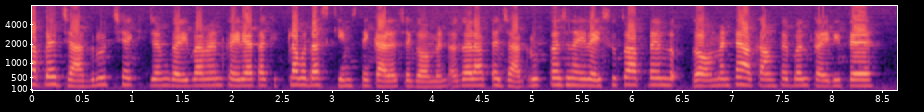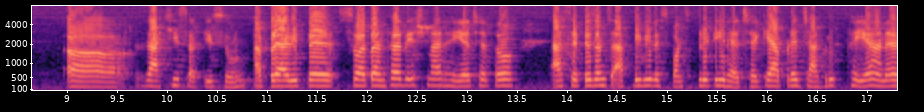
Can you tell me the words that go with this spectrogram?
આપણે જાગૃત છે જેમ ગરીબાબેન કહી રહ્યા હતા, કેટલા બધા સ્કીમ્સ નીકાળે છે ગવર્મેન્ટ અગર આપણે જાગૃત જ નહીં રહીશું તો આપણે ગવર્મેન્ટને અકાઉન્ટેબલ કઈ રીતે રાખી શકીશું? આપણે આવી રીતે સ્વતંત્ર દેશમાં રહીએ છીએ તો આ સિટીઝન્સ આપણી બી રિસ્પોન્સિબિલિટી રહે છે કે આપણે જાગૃત થઈએ અને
